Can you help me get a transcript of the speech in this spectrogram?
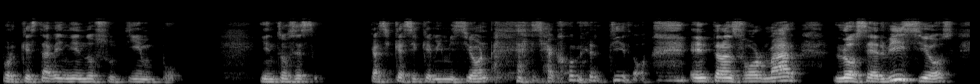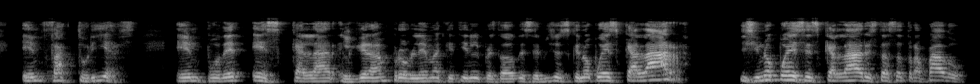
porque está vendiendo su tiempo. Y entonces, casi casi que mi misión se ha convertido en transformar los servicios en factorías, en poder escalar. El gran problema que tiene el prestador de servicios es que no puede escalar. Y si no puedes escalar, estás atrapado.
